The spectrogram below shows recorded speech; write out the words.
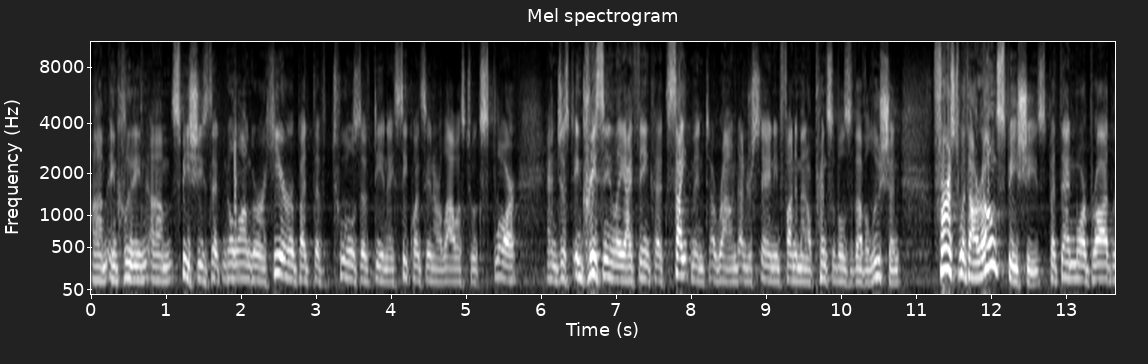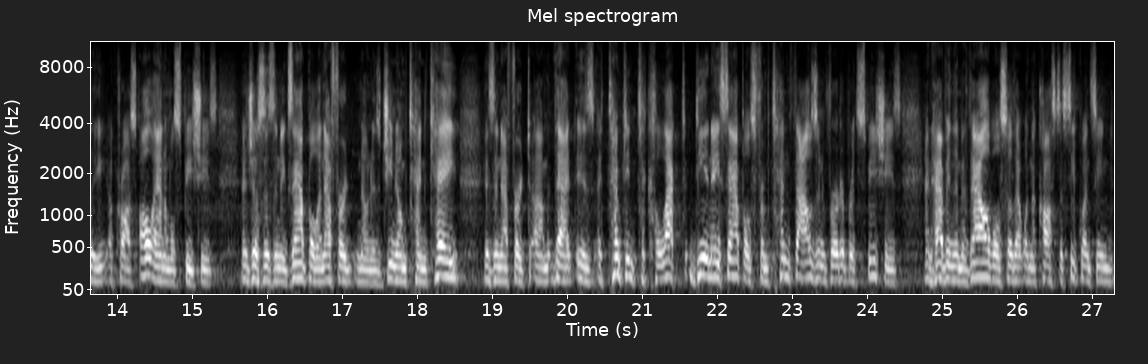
um, including um, species that no longer are here, but the tools of DNA sequencing allow us to explore. And just increasingly, I think, excitement around understanding fundamental principles of evolution first with our own species, but then more broadly across all animal species. And just as an example, an effort known as Genome 10K is an effort um, that is attempting to collect DNA samples from 10,000 vertebrate species and having them available so that when the cost of sequencing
